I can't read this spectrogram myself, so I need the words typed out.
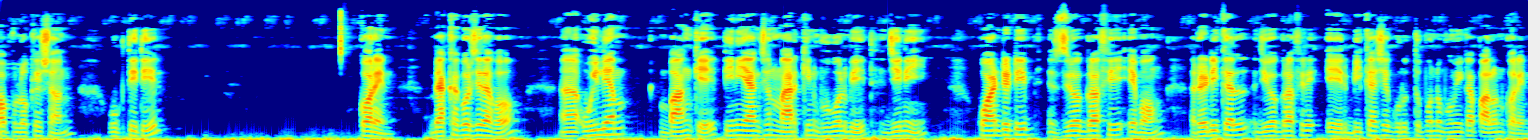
of location উক্তিটির করেন। ব্যাখ্যা করছি দেখো উইলিয়াম বাঙ্কে তিনি একজন মার্কিন ভূগোলবিদ, যিনি কোয়ান্টিটিভ জিওগ্রাফি এবং রেডিক্যাল জিওগ্রাফির এর বিকাশে গুরুত্বপূর্ণ ভূমিকা পালন করেন।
